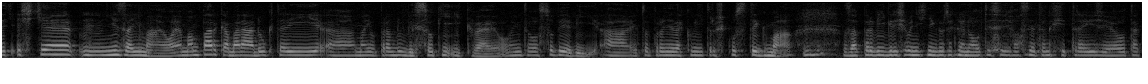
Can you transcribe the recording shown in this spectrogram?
Teď ještě mě zajímá, jo? já mám pár kamarádů, který uh, mají opravdu vysoký IQ, jo? oni to o sobě ví a je to pro ně takový trošku stigma. Mm-hmm. Za prvý, když o nich někdo řekne, no ty jsi vlastně ten chytrej, že jo, tak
